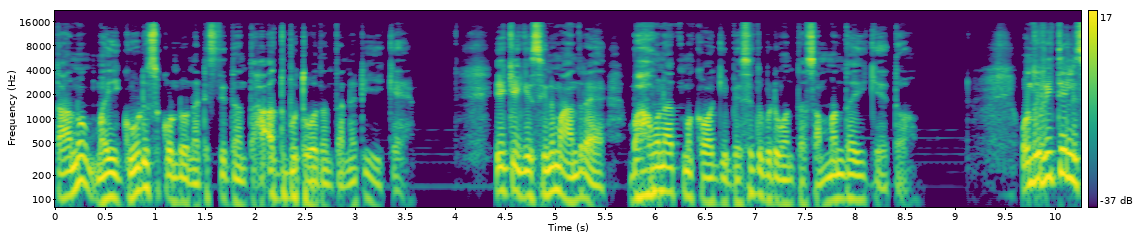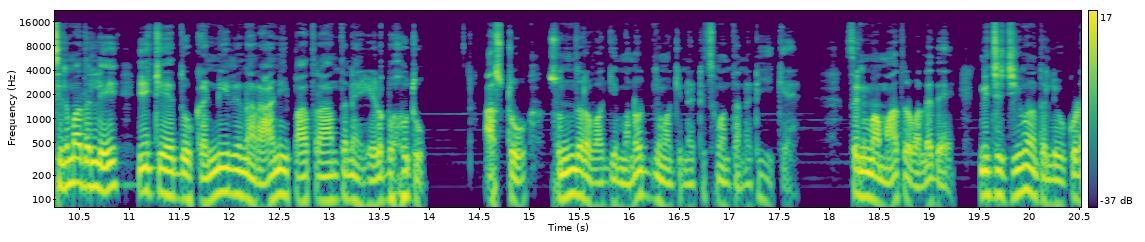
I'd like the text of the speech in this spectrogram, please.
ತಾನು ಮೈಗೂಡಿಸಿಕೊಂಡು ನಟಿಸ್ತಿದ್ದಂತಹ ಅದ್ಭುತವಾದಂಥ ನಟಿ ಈಕೆ ಈಕೆಗೆ ಸಿನಿಮಾ ಅಂದರೆ ಭಾವನಾತ್ಮಕವಾಗಿ ಬೆಸೆದು ಬಿಡುವಂಥ ಸಂಬಂಧ ಈಕೆಯದು ಒಂದು ರೀತಿಯಲ್ಲಿ ಸಿನಿಮಾದಲ್ಲಿ ಈಕೆಯದ್ದು ಕಣ್ಣೀರಿನ ರಾಣಿ ಪಾತ್ರ ಅಂತಲೇ ಹೇಳಬಹುದು. ಅಷ್ಟು ಸುಂದರವಾಗಿ ಮನೋಜ್ಞವಾಗಿ ನಟಿಸುವಂಥ ನಟಿ ಈಕೆ ಸಿನಿಮಾ ಮಾತ್ರವಲ್ಲದೆ ನಿಜ ಜೀವನದಲ್ಲಿಯೂ ಕೂಡ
